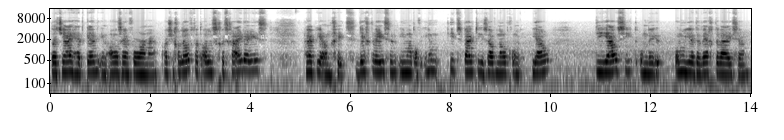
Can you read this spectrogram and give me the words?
dat jij het kent in al zijn vormen. Als je gelooft dat alles gescheiden is, heb je een gids, lichtwezen, iemand of iets buiten jezelf nodig om jou, die jou ziet om, de, om je de weg te wijzen.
